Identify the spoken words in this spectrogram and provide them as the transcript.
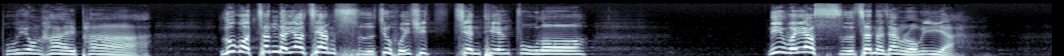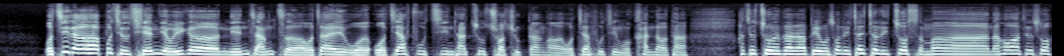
不用害怕。如果真的要这样死，就回去见天父喽。你以为要死真的这样容易啊？我记得不久前有一个年长者，我在我我家附近，他住川楚岗哈，我家附近我看到他，他就坐在那边。我说你在这里做什么啊？然后他就说。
